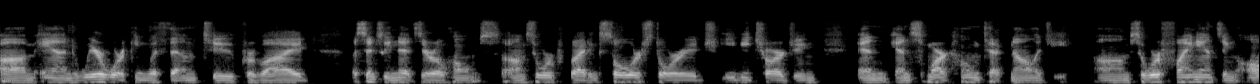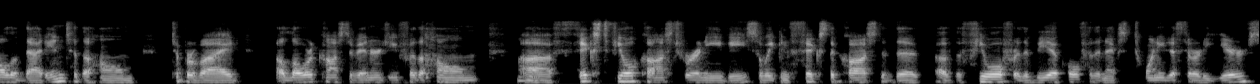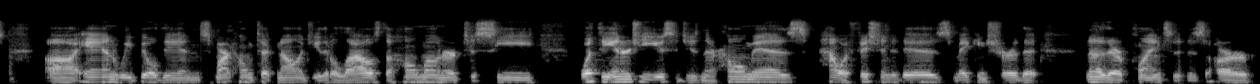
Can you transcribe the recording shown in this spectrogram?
Um, and we're working with them to provide essentially net zero homes. Um, so we're providing solar storage, EV charging, and, and smart home technology. Um, so we're financing all of that into the home to provide a lower cost of energy for the home, mm-hmm. uh, fixed fuel cost for an EV, so we can fix the cost of the of the fuel for the vehicle for the next 20 to 30 years, uh, and we build in smart home technology that allows the homeowner to see what the energy usage in their home is, how efficient it is, making sure that none of their appliances are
